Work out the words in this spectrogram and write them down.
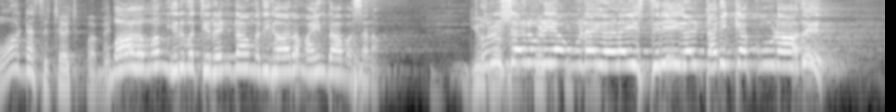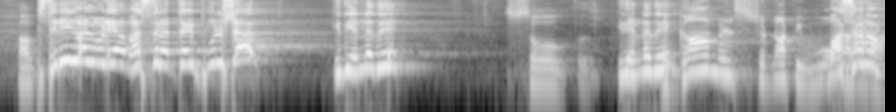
What does the church permit? உபாகமம் இருபத்தி ரெண்டாம் அதிகாரம் ஐந்தாம் வசனம் Deuteronomy புருஷருடைய 20. உடைகளை ஸ்திரீகள் தரிக்க கூடாது ஸ்திரீகளுடைய வஸ்திரத்தை புருஷர் இது என்னது So இது என்னது garments should not be worn. வசனம்.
